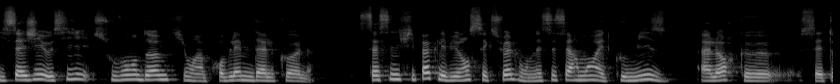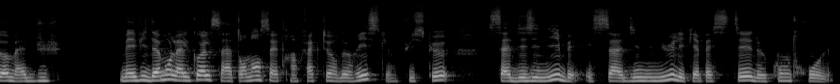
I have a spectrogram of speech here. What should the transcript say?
Il s'agit aussi souvent d'hommes qui ont un problème d'alcool. Ça ne signifie pas que les violences sexuelles vont nécessairement être commises alors que cet homme a bu. Mais évidemment, l'alcool, ça a tendance à être un facteur de risque puisque ça désinhibe et ça diminue les capacités de contrôle.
